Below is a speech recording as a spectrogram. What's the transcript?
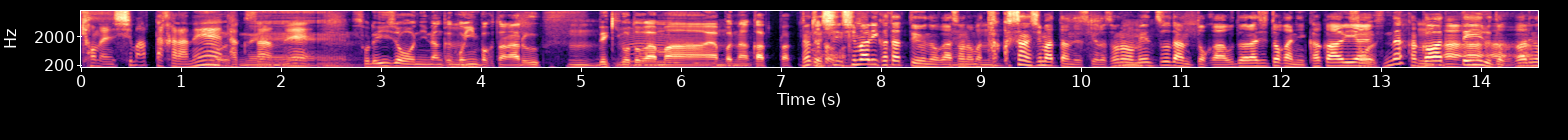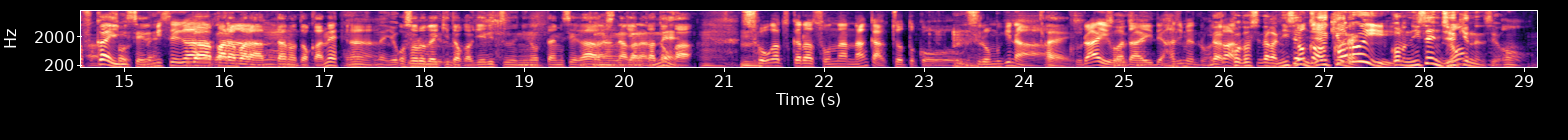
去年閉まったからねたくさんね。それ以上になんかこうインパクトのある出来事がまあやっぱなかったっていうなんのとと。し締まり方っていうのがそのまあたくさん締まったんですけどそのメンツー団とかウドラジとかに関わり合いそうですね。関わっているとうん。関わりの深いうん店店ががパラパラあったのとかね。ね。よく恐るべきとか下律に乗った店が昔喧嘩とか。正月からそんななんかちょっとこう後ろ向きなはい。暗い話題で始めるのだか今年だからなんか2019明るい。年この2019年ですよ。うん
